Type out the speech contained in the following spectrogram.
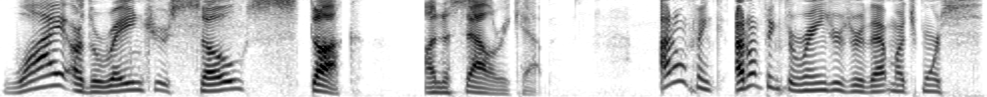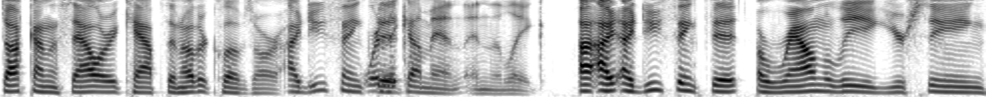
Why are the Rangers so stuck on the salary cap? I don't think I don't think the Rangers are that much more stuck on the salary cap than other clubs are. I do think Where do they come in in the league? I, I do think that around the league you're seeing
